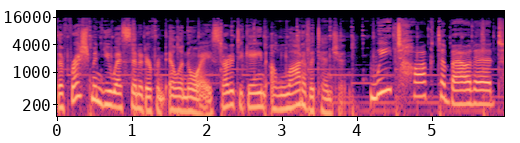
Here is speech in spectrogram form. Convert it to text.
The freshman U.S. Senator from Illinois started to gain a lot of attention. We talked about it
